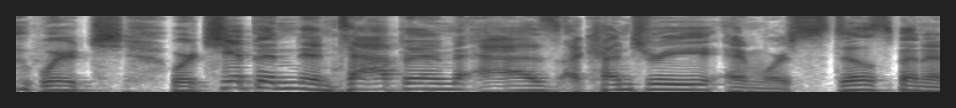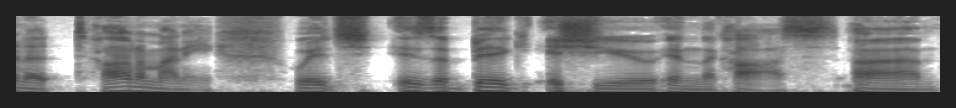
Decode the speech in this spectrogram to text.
we're ch- we're chipping and tapping as a country, and we're still spending a ton of money, which is a big issue in the costs. Um,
